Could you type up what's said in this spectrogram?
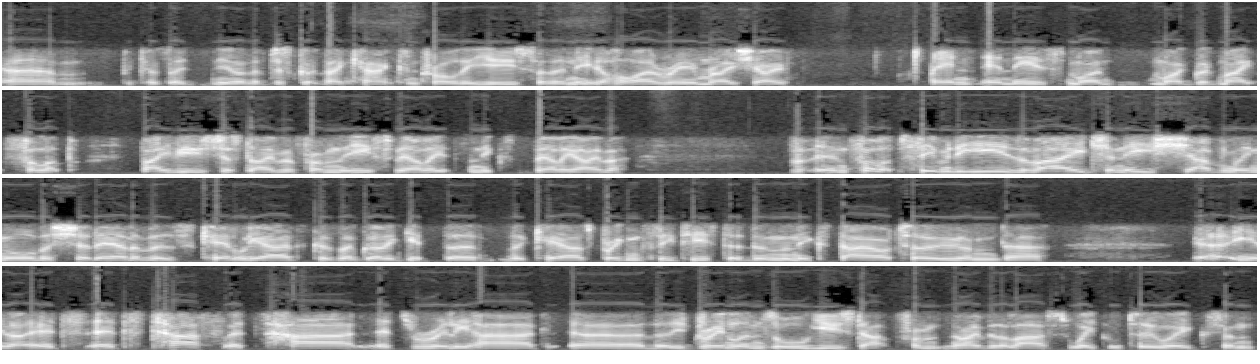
um, because they, you know they've just got they can't control their ewes, so they need a higher ram ratio. And and there's my my good mate Philip. Bayview's just over from the East Valley. It's the next valley over. And Philip's 70 years of age, and he's shoveling all the shit out of his cattle yards because they've got to get the the cows pregnancy tested in the next day or two. And uh, you know, it's it's tough, it's hard, it's really hard. Uh, the adrenaline's all used up from over the last week or two weeks, and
